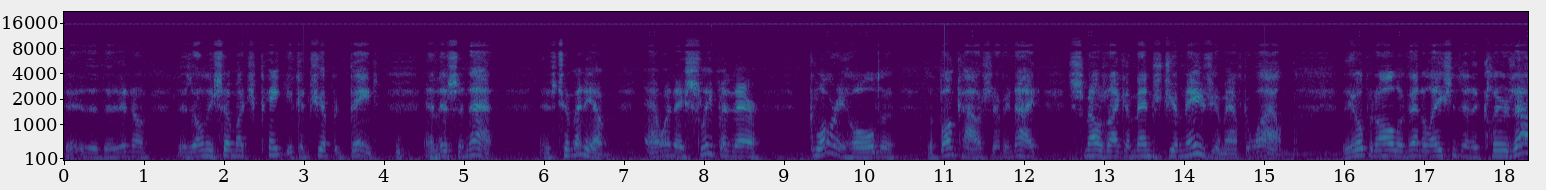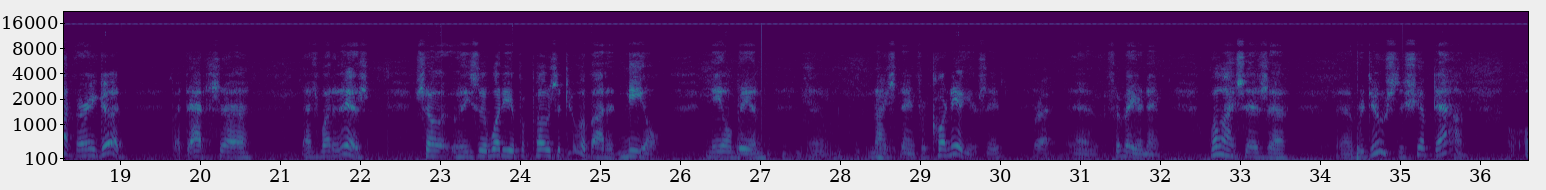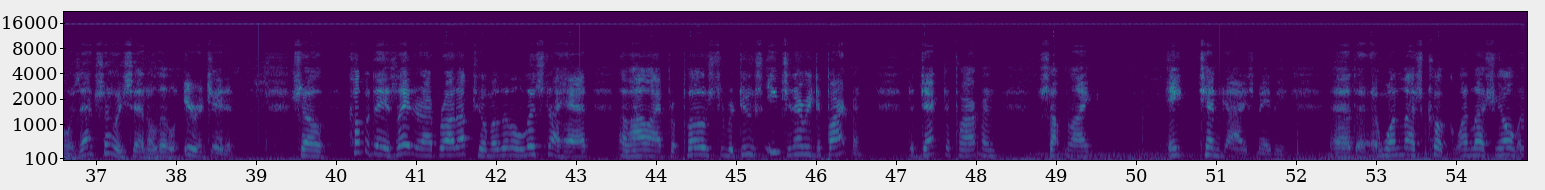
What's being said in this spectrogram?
they, they, they, you know, there's only so much paint you can chip and paint, and hmm. this and that. There's too many of them. And when they sleep in their glory hole, the, the bunkhouse every night, smells like a men's gymnasium after a while. They open all the ventilations and it clears out very good. But that's, uh, that's what it is. So he said, what do you propose to do about it? Neil. Neil being a nice name for Cornelius, see? Right. uh, familiar name. Well, I says, uh, uh, reduce the ship down. Oh, is that so? He said, a little irritated. So a couple of days later, I brought up to him a little list I had of how I proposed to reduce each and every department. The deck department, something like eight, ten guys maybe. and uh, one less cook, one less yeoman.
